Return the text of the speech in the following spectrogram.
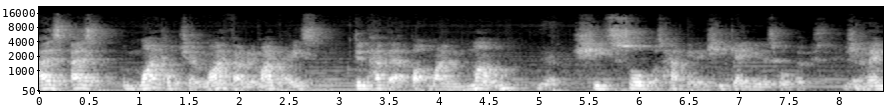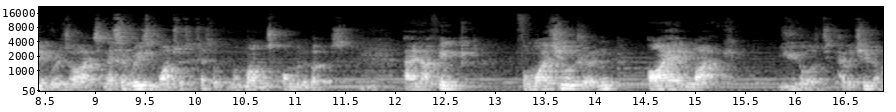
as as my culture, my family, my race, didn't have that. But my mum, Yeah. she saw what was happening, and she gave me the school books. She Yeah. made me revise, and that's the reason why I'm so successful. Because my mum was on the books, Mm. and I think for my children, I am like, you got to have a tutor.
